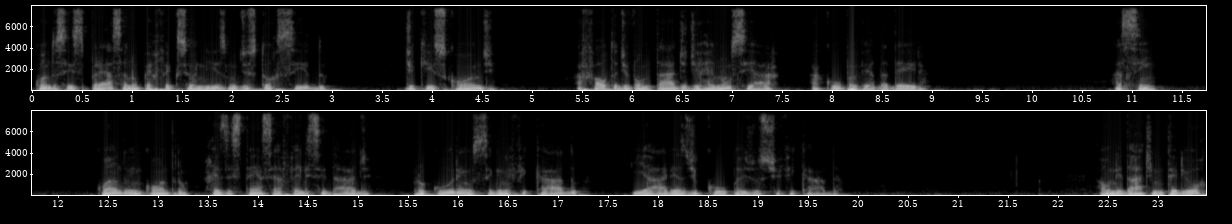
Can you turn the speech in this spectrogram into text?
quando se expressa no perfeccionismo distorcido de que esconde a falta de vontade de renunciar à culpa verdadeira. Assim, quando encontram resistência à felicidade, procurem o significado e áreas de culpa justificada. A unidade interior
